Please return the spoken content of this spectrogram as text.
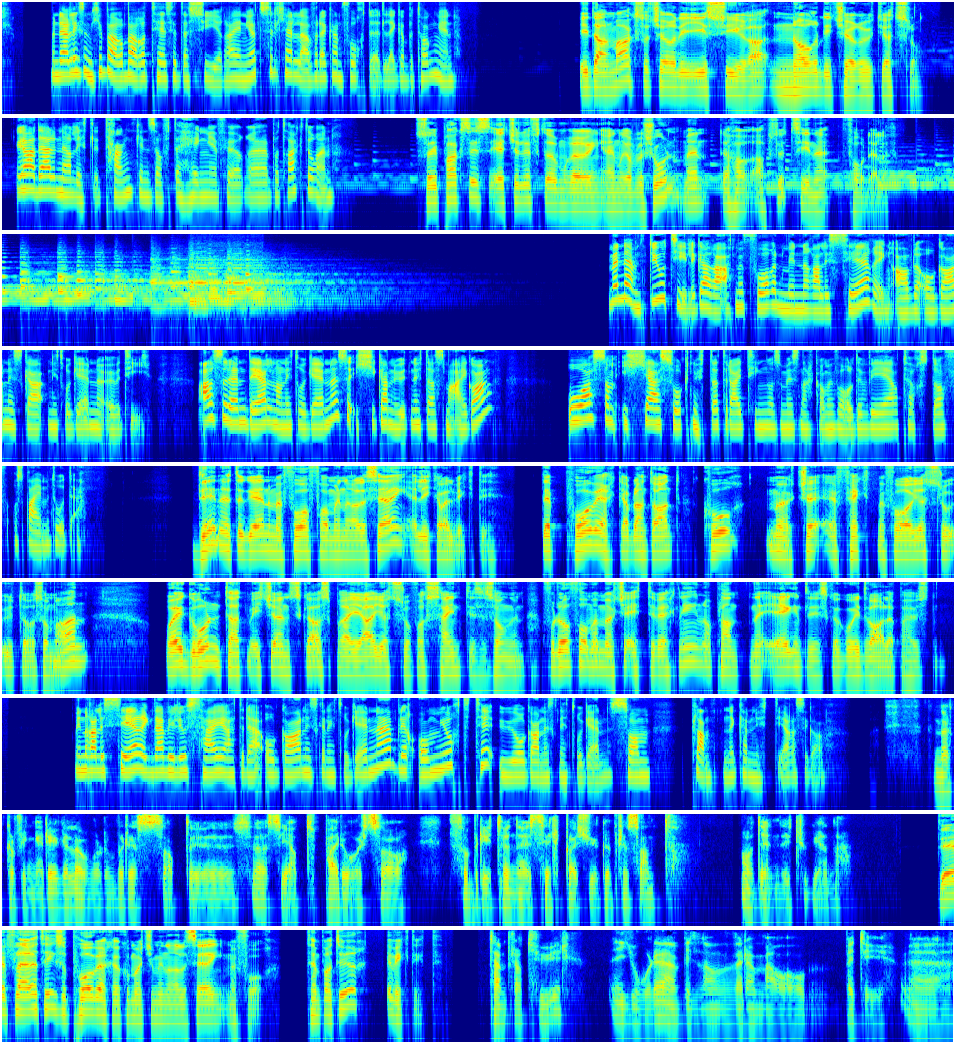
Men det er liksom ikke bare bare å tilsette syre i en gjødselkjeller, for det kan fort ødelegge betongen. I Danmark så kjører de i syre når de kjører ut gjødsla. Ja, det er den her lille tanken som ofte henger føre på traktoren. Så i praksis er ikke luftomrøring en revolusjon, men det har absolutt sine fordeler. Vi nevnte jo tidligere at vi får en mineralisering av det organiske nitrogenet over tid. Altså den delen av nitrogenet som ikke kan utnyttes med en gang, og som ikke er så knytta til de tingene som vi snakker om i forhold til vær, tørrstoff og spraymetode. Det nitrogenet vi får fra mineralisering, er likevel viktig. Det påvirker blant annet hvor mye effekt vi får av gjødsla utover sommeren, og er grunnen til at vi ikke ønsker å spraye gjødsla for seint i sesongen, for da får vi mye ettervirkning når plantene egentlig skal gå i dvale på høsten. Mineralisering det vil jo si at det organiske nitrogenet blir omgjort til uorganisk nitrogen, som plantene kan nyttiggjøre seg av. Nøkkelfingerregel har vært satt si at per år så, så bryter ned ca. 20% av det nitrogenet. Det er flere ting som påvirker hvor mye mineralisering vi får. Temperatur er viktig. Temperatur i jorda vil nå være med å bety eh,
